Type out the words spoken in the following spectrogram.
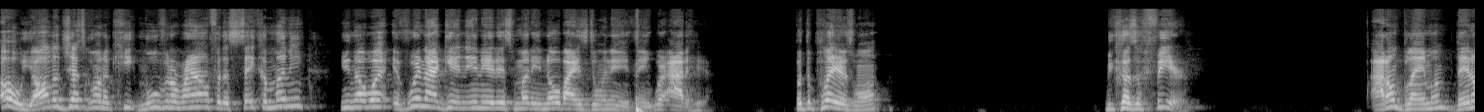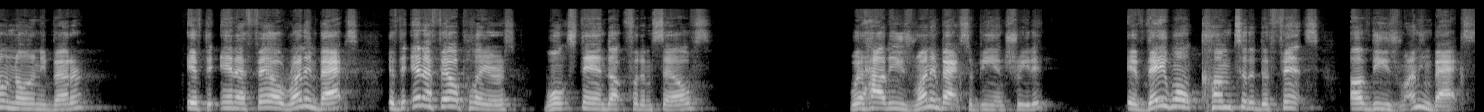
Oh, y'all are just going to keep moving around for the sake of money. You know what? If we're not getting any of this money, nobody's doing anything. We're out of here but the players won't because of fear. I don't blame them. They don't know any better. If the NFL running backs, if the NFL players won't stand up for themselves with how these running backs are being treated, if they won't come to the defense of these running backs,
